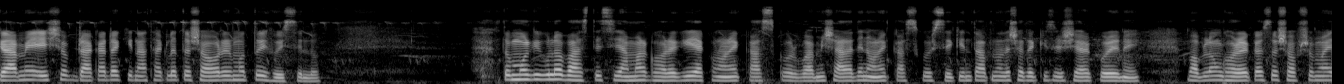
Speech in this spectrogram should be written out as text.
গ্রামে এইসব ডাকাডাকি না থাকলে তো শহরের মতোই হয়েছিল তো মুরগিগুলো বাঁচতেছি, আমার ঘরে গিয়ে এখন অনেক কাজ করব, আমি সারাদিন অনেক কাজ করছি, কিন্তু আপনাদের সাথে কিছু শেয়ার করে নেই। ভাবলাম ঘরের কাজ তো সবসময়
